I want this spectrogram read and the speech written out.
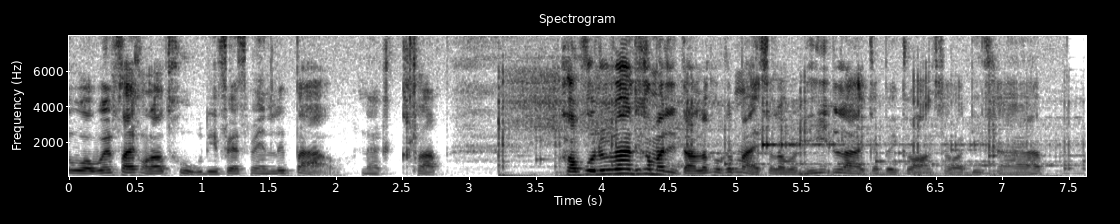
ตัวเว็บไซต์ของเราถูก defacement หรือเปล่านะครับ ขอบคุณทุกท่านที่เข้ามาติดตามและพบกันใหม่สำหรับวันนี้ลากันไปก่อน สวัสดีครับ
